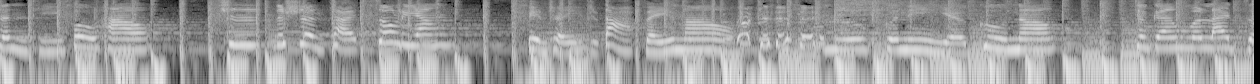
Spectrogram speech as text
身体不好，吃的身材走了样，变成一只大肥猫。如果你也苦恼，就跟我来做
